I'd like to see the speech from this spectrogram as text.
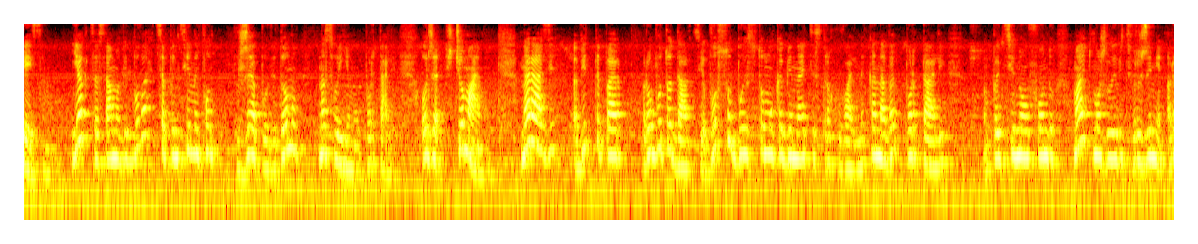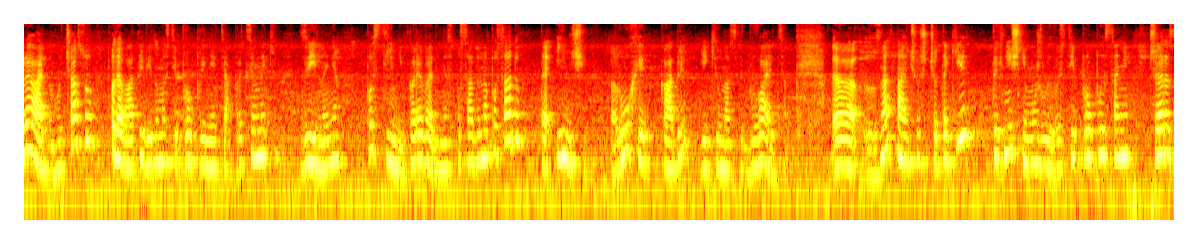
кейсами. Як це саме відбувається, пенсійний фонд вже повідомив на своєму порталі. Отже, що маємо? Наразі відтепер роботодавці в особистому кабінеті страхувальника на веб-порталі пенсійного фонду мають можливість в режимі реального часу подавати відомості про прийняття працівників, звільнення, постійні переведення з посади на посаду та інші рухи кадрів, які у нас відбуваються. Е, Зазначу, що такі технічні можливості прописані через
